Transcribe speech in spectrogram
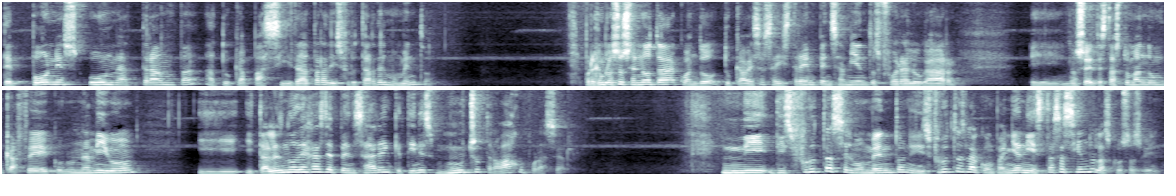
te pones una trampa a tu capacidad para disfrutar del momento. Por ejemplo, eso se nota cuando tu cabeza se distrae en pensamientos fuera de lugar. Eh, no sé, te estás tomando un café con un amigo y, y tal vez no dejas de pensar en que tienes mucho trabajo por hacer. Ni disfrutas el momento, ni disfrutas la compañía, ni estás haciendo las cosas bien.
